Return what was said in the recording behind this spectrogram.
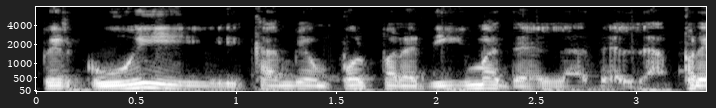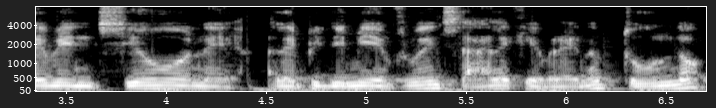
per cui cambia un po' il paradigma della, della prevenzione all'epidemia influenzale che avrà in autunno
